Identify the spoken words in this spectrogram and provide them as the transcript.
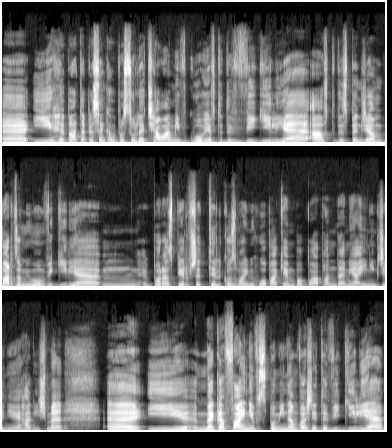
e, i chyba ta piosenka po prostu leciała mi w głowie wtedy w Wigilię, a wtedy spędziłam bardzo miłą Wigilię mm, po raz pierwszy tylko z moim chłopakiem, bo była pandemia i nigdzie nie jechaliśmy e, i mega fajnie wspominam właśnie te Wigilie,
